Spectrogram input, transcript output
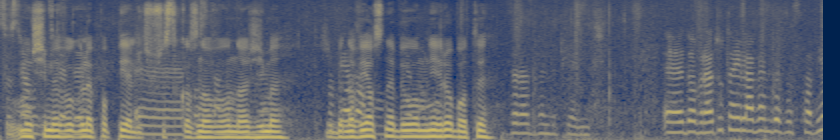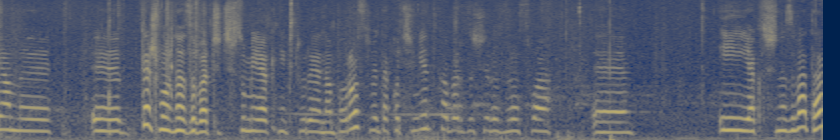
Co z nią Musimy w wtedy. ogóle popielić e, wszystko znowu na postanowimy. zimę, żeby na wiadomo, wiosnę było wiadomo. mniej roboty. Zaraz będę pielić. E, dobra, tutaj lawendę zostawiamy. E, też można zobaczyć w sumie jak niektóre nam porosły. Ta kocimiętka bardzo się rozrosła. E, I jak to się nazywa ta?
